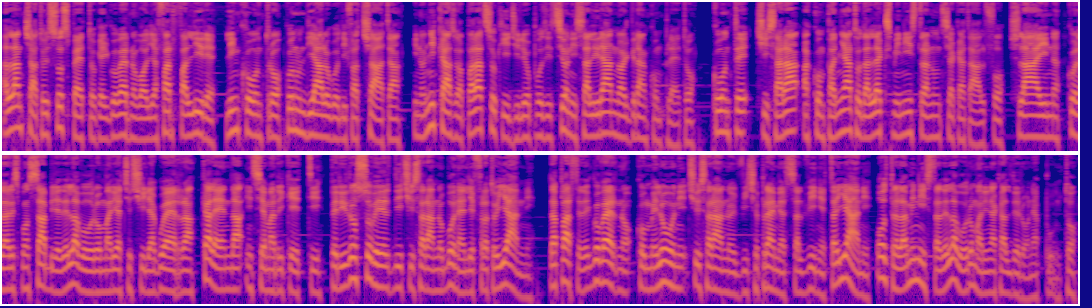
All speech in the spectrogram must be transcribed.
ha lanciato il sospetto che il governo voglia far fallire l'incontro con un dialogo di facciata. In ogni caso a Palazzo Chigi le opposizioni saliranno al gran completo. Conte ci sarà accompagnato dall'ex ministra Nunzia Catalfo, Schlein con la responsabile del lavoro Maria Cecilia Guerra, Calenda insieme a Richetti. Per i rossoverdi ci saranno Bonelli e Fratoianni. Da parte del governo, con Meloni ci saranno il vice premier Salvini e Tajani, oltre alla ministra del lavoro Marina Calderone, appunto.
